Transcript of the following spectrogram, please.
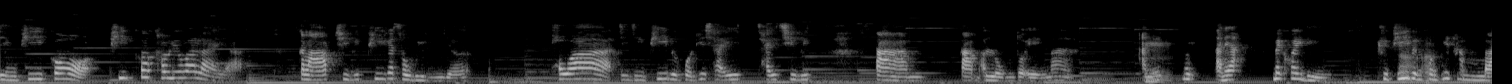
ริง ๆ พี่ก็พี่ก็เขาเรียกว่าอะไรอะ กราฟชีวิตพี่ก็สวิงเยอะ เพราะว่าจริง ๆ พี่เป็นคนที่ใช้ใช้ชีวิตตามตามอารมณ์ตัวเองมาก อันนี้อันเนี้ยไม่ค่อยดี คือพี่เป็นคนที่ทำอะไร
